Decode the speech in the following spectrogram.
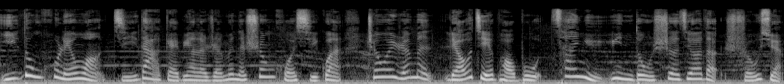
移动互联网极大改变了人们的生活习惯，成为人们了解跑步、参与运动社交的首选。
